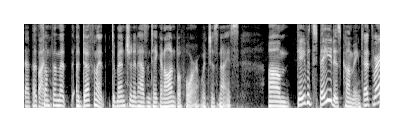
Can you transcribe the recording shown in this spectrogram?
that's that's fun. something that a definite dimension it hasn't taken on before, which is nice. Um, David Spade is coming. That's right.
